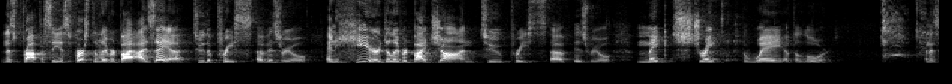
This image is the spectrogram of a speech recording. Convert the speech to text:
And this prophecy is first delivered by Isaiah to the priests of Israel, and here delivered by John to priests of Israel make straight the way of the Lord. And as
